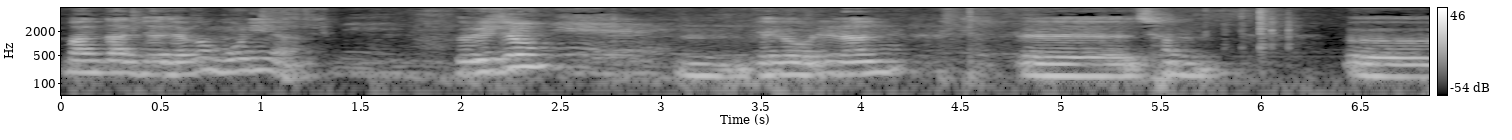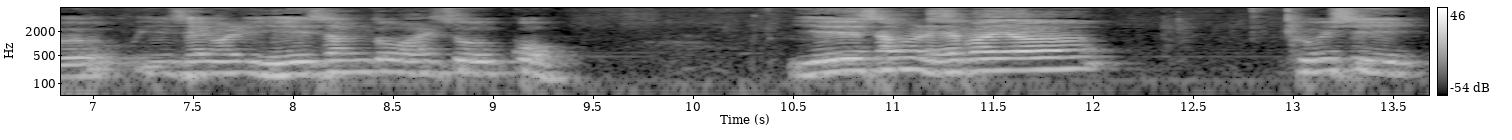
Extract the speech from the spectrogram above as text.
만난 여자가 문이야. 그러죠? 음, 그러니까 우리는 어, 참 어, 인생을 예상도 할 수 없고 예상을 해봐야 그것이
